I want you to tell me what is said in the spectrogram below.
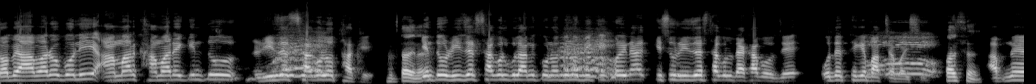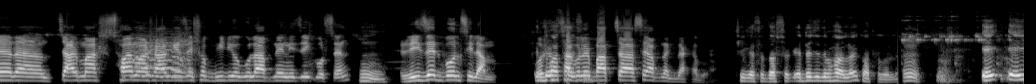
তবে আবারও বলি আমার খামারে কিন্তু রিজের ছাগলও থাকে। তাই না? কিন্তু রিজের ছাগলগুলো আমি কোনোদিনও বিক্রি করি না। কিছু রিজের ছাগল দেখাবো যে ওদের থেকে বাচ্চা পাইছি। পাইছেন? আপনার চার মাস ছয় মাস আগে যেসব ভিডিও গুলো আপনি নিজেই করছেন রিজেট বলছিলাম ওসব ছাগলের বাচ্চা আছে আপনাকে দেখাবো। ঠিক আছে দর্শক এটা যদি ভালো লাগে কথা হুম। এই এই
